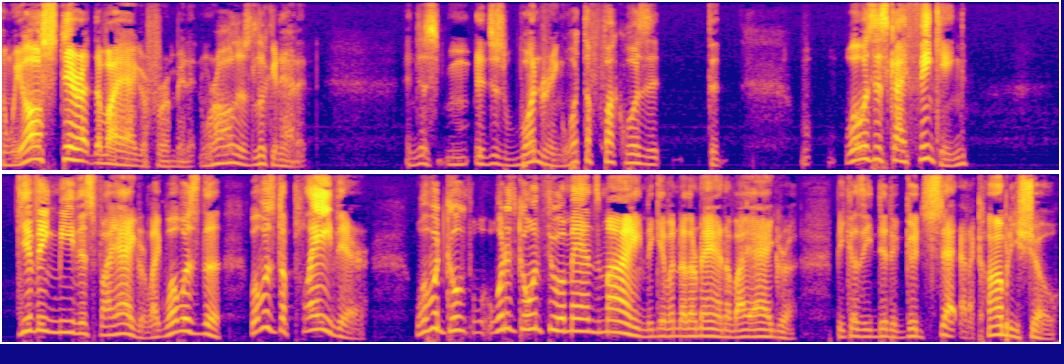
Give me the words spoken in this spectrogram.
and we all stare at the Viagra for a minute, and we're all just looking at it, and just just wondering what the fuck was it that what was this guy thinking giving me this Viagra? Like what was the what was the play there? What would go what is going through a man's mind to give another man a Viagra because he did a good set at a comedy show?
